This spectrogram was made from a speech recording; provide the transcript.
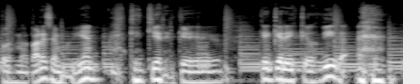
pues me parece muy bien. ¿Qué quieres que, qué queréis que os diga?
